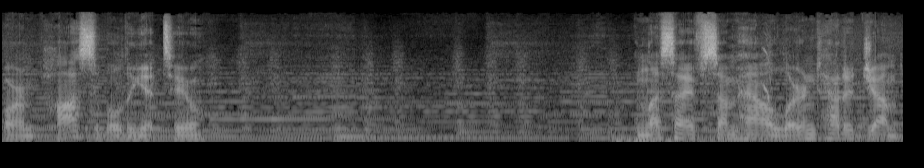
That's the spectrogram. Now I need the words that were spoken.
Or impossible to get to. Unless I've somehow learned how to jump.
